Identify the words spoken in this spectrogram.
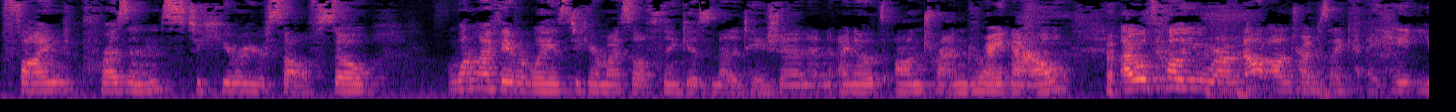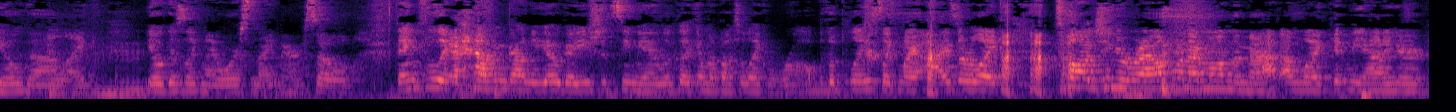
find presence to hear yourself. So, one of my favorite ways to hear myself think is meditation, and I know it's on trend right now. I will tell you where I'm not on trend is I, I hate yoga. Like mm-hmm. yoga is like my worst nightmare. So thankfully I haven't gone to yoga. You should see me. I look like I'm about to like rob the place. Like my eyes are like dodging around when I'm on the mat. I'm like, get me out of here.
